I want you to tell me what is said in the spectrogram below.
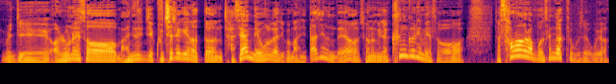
뭐 이제 언론에서 많이들 이제 구체적인 어떤 자세한 내용을 가지고 많이 따지는데요. 저는 그냥 큰 그림에서 상황을 한번 생각해 보자고요.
